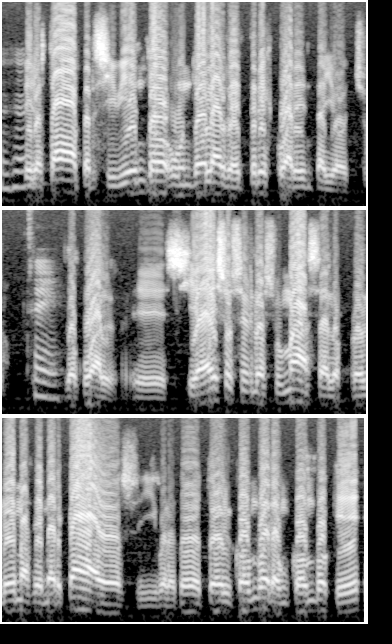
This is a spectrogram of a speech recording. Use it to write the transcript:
pero estaba percibiendo un dólar de 3.48. Lo cual, eh, si a eso se lo sumás a los problemas de mercados y bueno, todo, todo el combo, era un combo que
